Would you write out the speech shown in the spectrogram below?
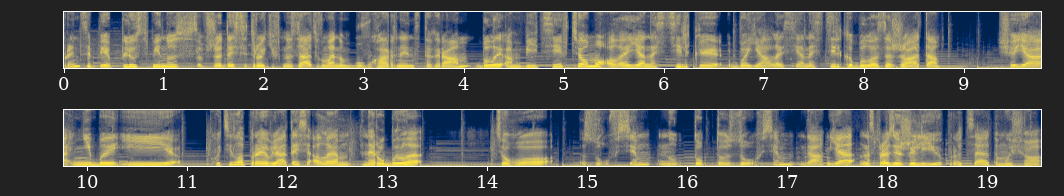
принципі, плюс-мінус вже 10 років назад в мене був гарний інстаграм. Були амбіції в цьому, але я настільки боялась, я настільки була зажата, що я ніби і хотіла проявлятися, але не робила цього зовсім. Ну тобто, зовсім да я насправді жалію про це, тому що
